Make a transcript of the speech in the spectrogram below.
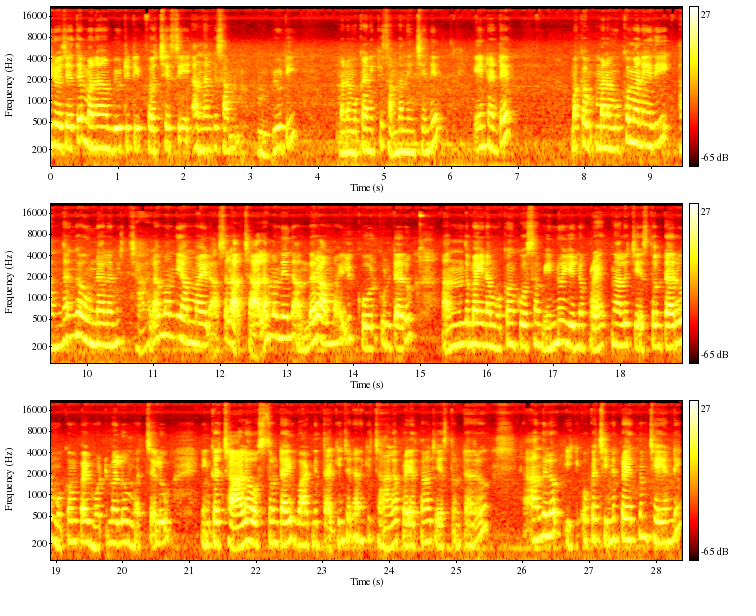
ఈరోజైతే మన బ్యూటీ టిప్ వచ్చేసి అందానికి సం బ్యూటీ మన ముఖానికి సంబంధించింది. ఏంటంటే ముఖం మన ముఖం అనేది అందంగా ఉండాలని చాలామంది అమ్మాయిలు అసలు చాలామంది ఏంది అందరూ అమ్మాయిలు కోరుకుంటారు. అందమైన ముఖం కోసం ఎన్నో ఎన్నో ప్రయత్నాలు చేస్తుంటారు. ముఖంపై మొటిమలు మచ్చలు ఇంకా చాలా వస్తుంటాయి. వాటిని తగ్గించడానికి చాలా ప్రయత్నాలు చేస్తుంటారు. అందులో ఒక చిన్న ప్రయత్నం చేయండి.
